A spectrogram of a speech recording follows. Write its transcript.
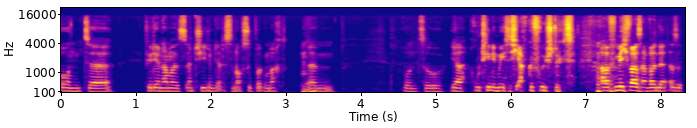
Und äh, für den haben wir uns entschieden und der hat das dann auch super gemacht. Mhm. Ähm, und so, ja, routinemäßig abgefrühstückt. Aber für mich war es einfach eine, also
